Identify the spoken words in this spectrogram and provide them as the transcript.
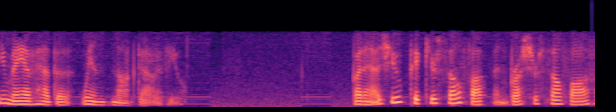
You may have had the wind knocked out of you. But as you pick yourself up and brush yourself off,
